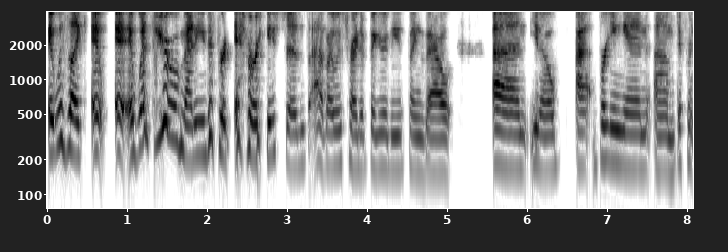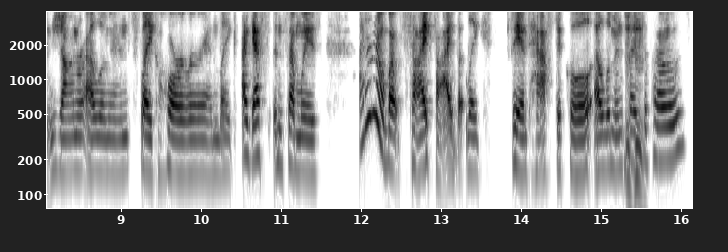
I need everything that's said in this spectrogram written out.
it was like it it went through many different iterations as I was trying to figure these things out and you know bringing in um, different genre elements like horror and like I guess in some ways I don't know about sci-fi but like fantastical elements, mm-hmm. I suppose.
